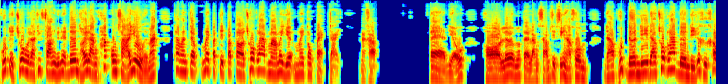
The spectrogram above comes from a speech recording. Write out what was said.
พุธในช่วงเวลาที่ฟังอยู่เนี่ยเดินถอยหลังพักองศาอยู่เห็นไหม ถ้ามันจะไม่ประติดประต่อโชคลาภมาไม่เยอะไม่ต้องแปลกใจนะครับ แต่เดี๋ยวพอเริ่มตั้งแต่หลัง 30 สิงหาคม ดาวพุธเดินดี ดาวโชคลาภเดินดีก็คือเข้า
